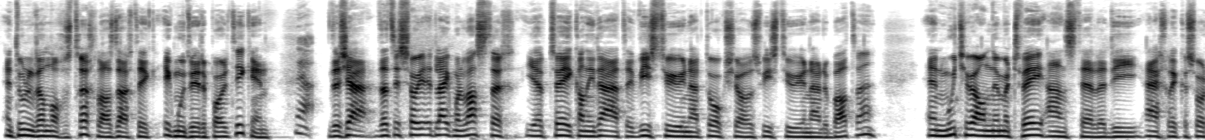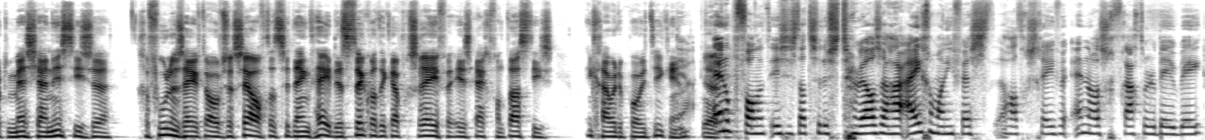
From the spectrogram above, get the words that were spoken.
En toen ik dan nog eens teruglas, dacht ik, ik moet weer de politiek in. Ja. Dus ja, dat is zo, het lijkt me lastig. Je hebt twee kandidaten. Wie stuur je naar talkshows, wie stuur je naar debatten? En moet je wel nummer twee aanstellen die eigenlijk een soort messianistische gevoelens heeft over zichzelf. Dat ze denkt, hey, dit stuk wat ik heb geschreven is echt fantastisch. Ik ga weer de politiek in. Ja. En opvallend is, is dat ze dus terwijl ze haar eigen manifest had geschreven en was gevraagd door de BBB,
